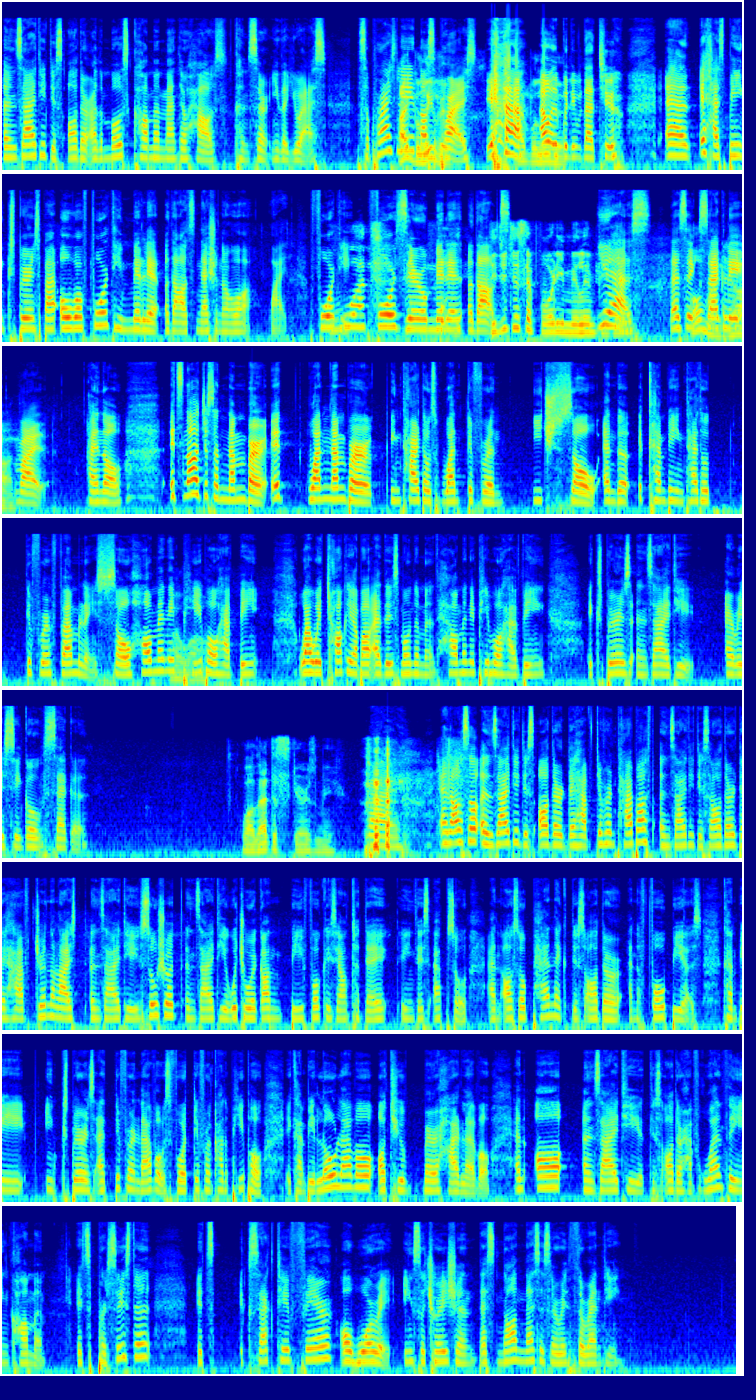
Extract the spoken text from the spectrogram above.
anxiety disorder are the most common mental health concern in the U.S. Surprisingly, not believe it. surprised. I Yeah, I would it. believe that too. And it has been experienced by over 40 million adults nationwide. 40, What? 40 For, million did you just say 40 million people? Yes, that's Oh exactly God. right. I know. It's not just a number. It one number entitles one different each soul, and uh, it can be entitled different families. So how many Oh wow. people have been while we're talking about at this moment, how many people have been experiencing anxiety every single second? Well, that just scares me. Right. And also anxiety disorder, they have different type of anxiety disorder. They have generalized anxiety, social anxiety, which we're gonna be focusing on today in this episode, and also panic disorder and phobias can be experienced at different levels for different kind of people. It can be low level or to very high level. And all anxiety disorder have one thing in common. It's persistent, it's excessive fear or worry in situation that's not necessarily threatening.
